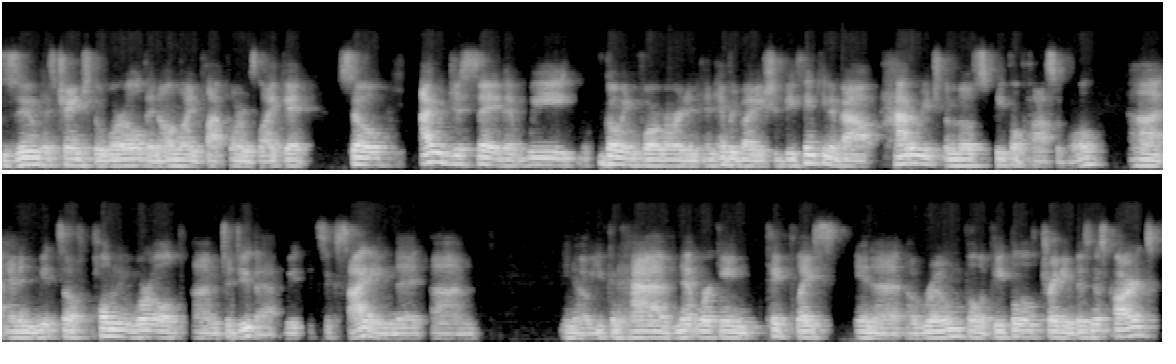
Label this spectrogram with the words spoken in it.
Zoom has changed the world and online platforms like it. So I would just say that we, going forward, and, and everybody should be thinking about how to reach the most people possible. Uh, and it's a whole new world um, to do that. We, it's exciting that um, you know you can have networking take place in a, a room full of people trading business cards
